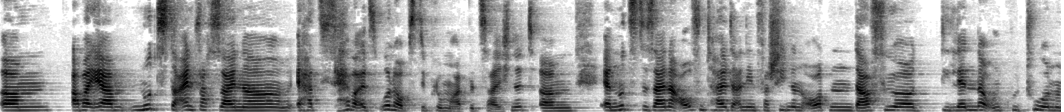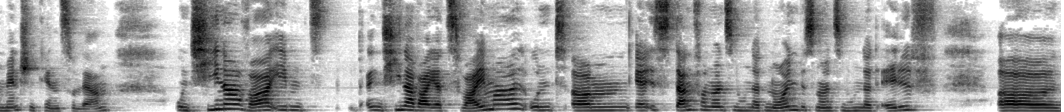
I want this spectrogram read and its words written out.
Ähm, aber er nutzte einfach seine, er hat sich selber als Urlaubsdiplomat bezeichnet. Ähm, er nutzte seine Aufenthalte an den verschiedenen Orten dafür, die Länder und Kulturen und Menschen kennenzulernen. Und China war eben, in China war er zweimal und ähm, er ist dann von 1909 bis 1911 äh,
